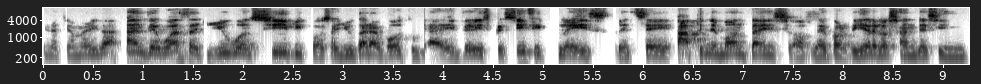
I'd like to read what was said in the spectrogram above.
in Latin America, and the ones that you won't see because you gotta go to a very specific place, let's say up in the mountains of the Cordillera los Andes in,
